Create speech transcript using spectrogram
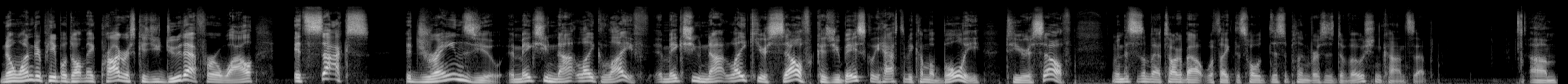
no wonder people don't make progress because you do that for a while. It sucks. It drains you. It makes you not like life. It makes you not like yourself because you basically have to become a bully to yourself. And this is something I talk about with like this whole discipline versus devotion concept. Um,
